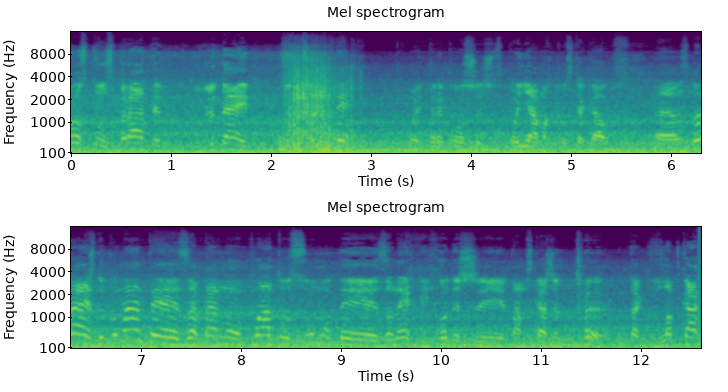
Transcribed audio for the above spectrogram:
просто збирати людей документи. Ой, перепрошую, щось по ямах проскакав. Е, Збираєш документи за певну плату, суму, ти за них і ходиш і там, скажімо, так в лапках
